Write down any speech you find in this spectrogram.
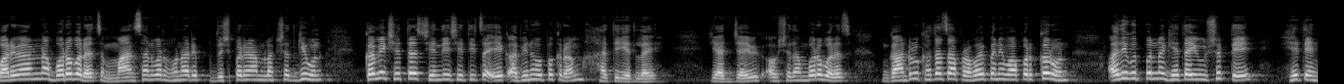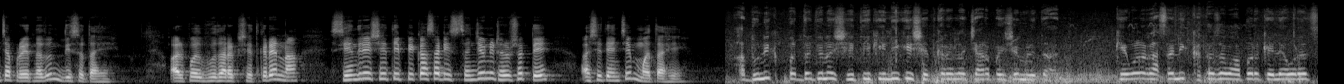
पर्यावरणाबरोबरच माणसांवर होणारे दुष्परिणाम लक्षात घेऊन कमी क्षेत्रात सेंद्रिय शेतीचा एक अभिनव उपक्रम हाती घेतला आहे यात जैविक औषधांबरोबरच गांडूळ खताचा प्रभावीपणे वापर करून अधिक उत्पन्न घेता येऊ शकते हे त्यांच्या प्रयत्नातून दिसत आहे. अल्पभूधारक शेतकऱ्यांना सेंद्रिय शेती पिकासाठी संजीवनी ठरू शकते असे त्यांचे मत आहे. आधुनिक पद्धतीनं शेती केली की शेतकऱ्याला चार पैसे मिळतात. केवळ रासायनिक खताचा वापर केल्यावरच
